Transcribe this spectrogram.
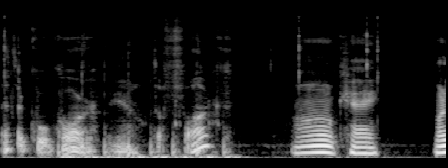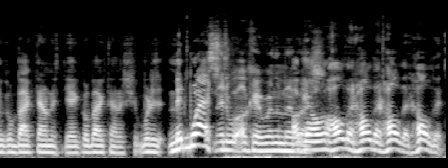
That's a cool car. Yeah. The fuck? Okay. I Want to go back down? The, yeah, go back down the street. What is it? Midwest. Mid- okay, we're in the Midwest. okay, hold it, hold it, hold it, hold it.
